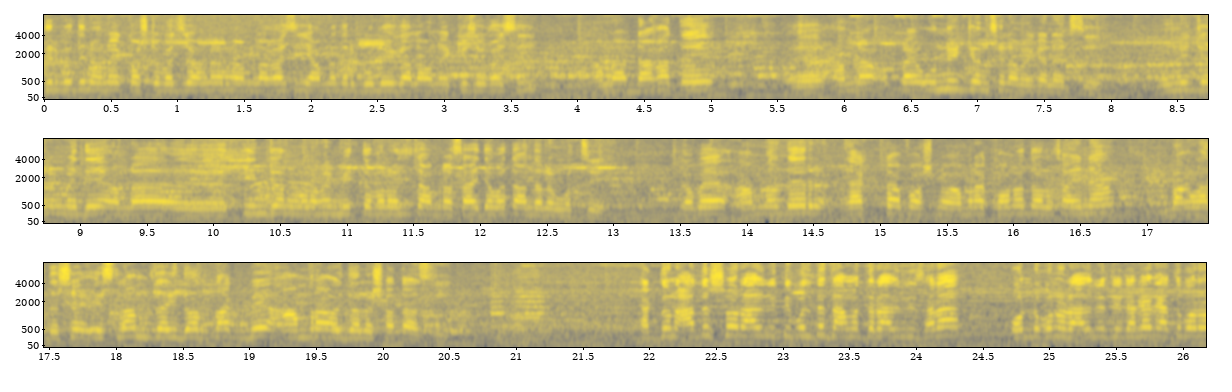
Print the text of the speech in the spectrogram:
দীর্ঘদিন অনেক কষ্ট পাচ্ছি অনেক মামলা খাইছি, আমাদের গুলি গালা অনেক কিছু খাইছি। আমরা ঢাকাতে আমরা প্রায় উনিশ জন ছিলাম এখানে আসছি উনিশ জনের মধ্যে আমরা তিনজন মনে হয় মৃত্যুবরণ হচ্ছে আমরা সাইদাবাদে আন্দোলন করছি। তবে আমাদের একটা প্রশ্ন আমরা কোনো দল চাই না বাংলাদেশে ইসলাম যেই দল থাকবে আমরা ওই দলের সাথে আছি। একজন আদর্শ রাজনীতি বলতে জামাতের রাজনীতি ছাড়া অন্য কোনো রাজনীতি দেখেন এত বড়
